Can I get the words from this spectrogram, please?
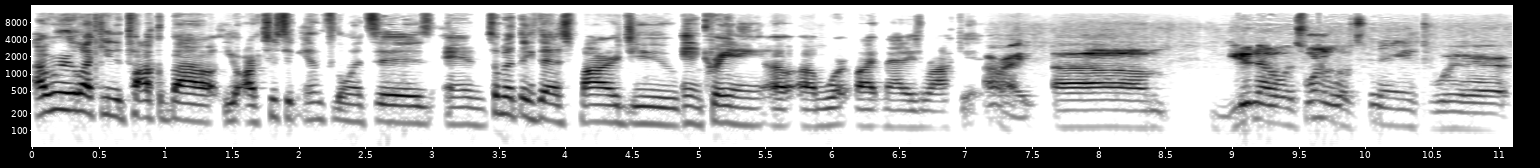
I really like you to talk about your artistic influences and some of the things that inspired you in creating a, a work like Maddie's Rocket. All right. Um, you know, it's one of those things where,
